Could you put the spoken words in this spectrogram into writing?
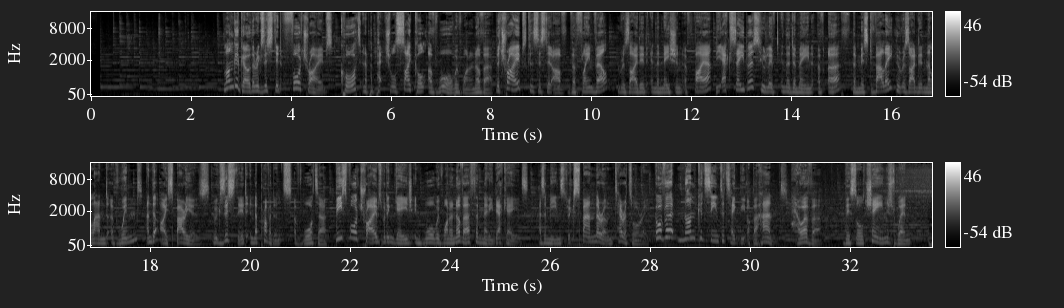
Long ago, there existed four tribes, caught in a perpetual cycle of war with one another. The tribes consisted of the Flamvell, who resided in the nation of fire, the X-Sabers, who lived in the domain of earth, the Mist Valley, who resided in the land of wind, and the Ice Barriers, who existed in the providence of water. These four tribes would engage in war with one another for many decades, as a means to expand their own territory. However, none could seem to take the upper hand. However, this all changed when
